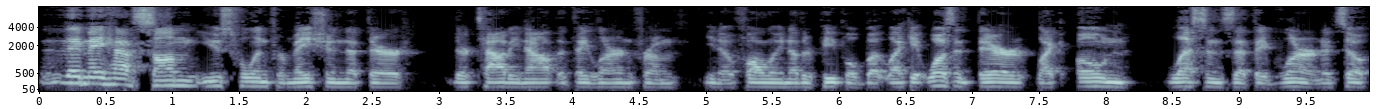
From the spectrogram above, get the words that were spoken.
they may have some useful information that they're they're touting out that they learned from you know following other people but like it wasn't their like own lessons that they've learned and so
